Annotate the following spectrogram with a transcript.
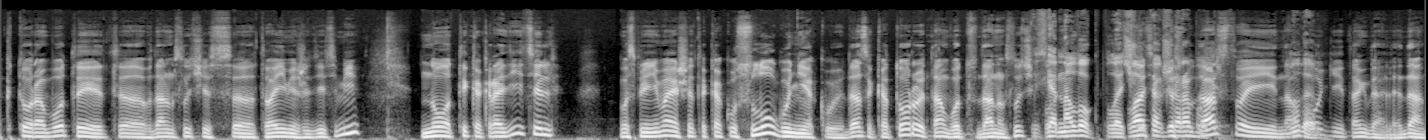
кто работает в данном случае с твоими же детьми, но ты как родитель воспринимаешь это как услугу некую, да, за которую там вот в данном случае... То есть я налог плачу, платит государство и налоги ну, да. и так далее, да.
